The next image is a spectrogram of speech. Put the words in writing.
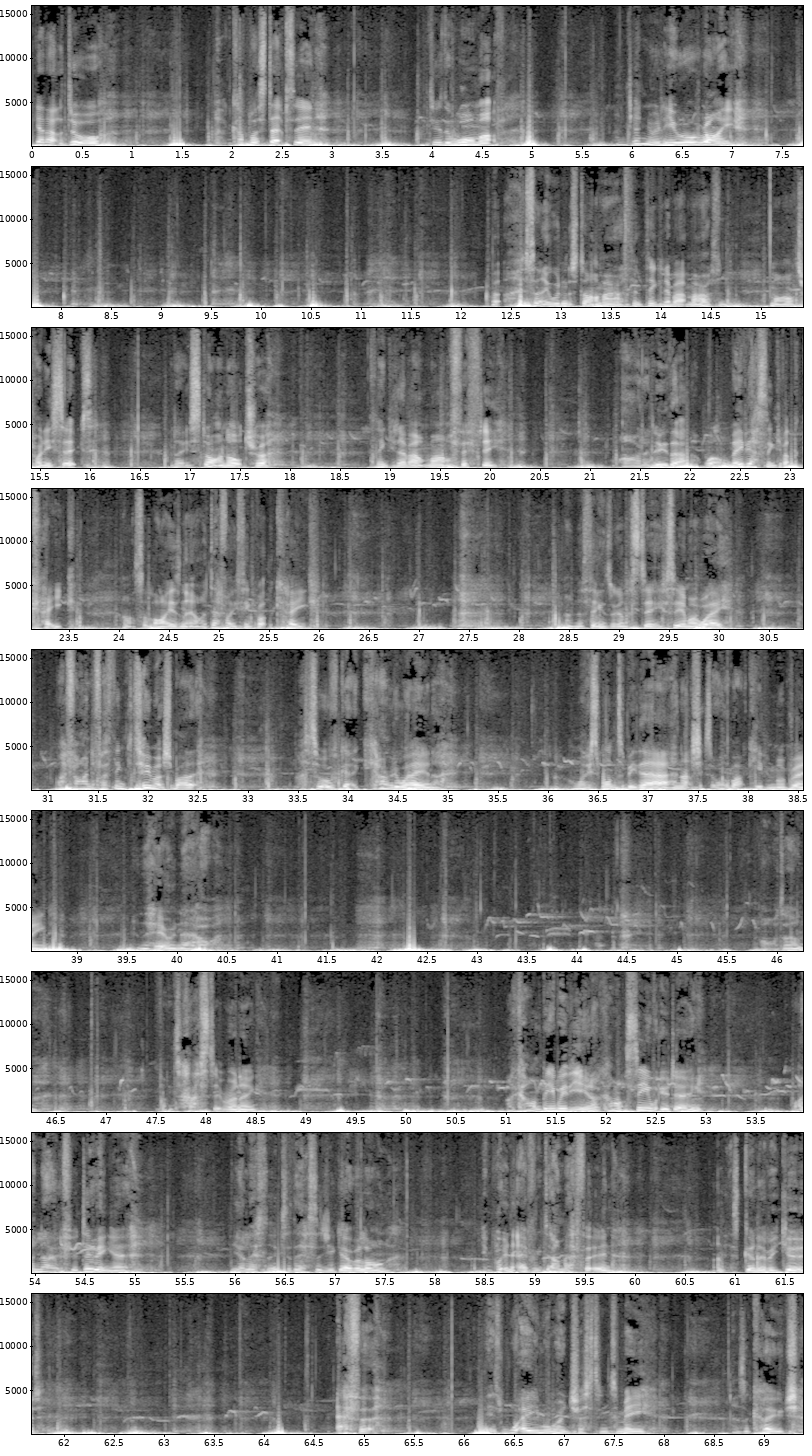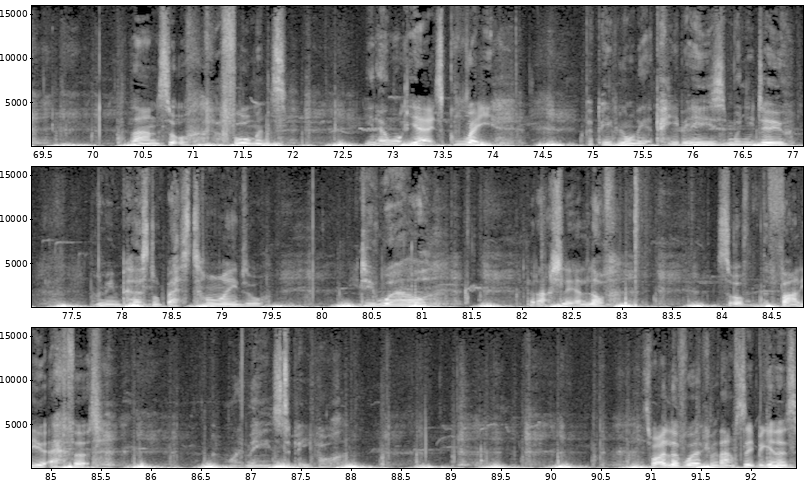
get out the door, a couple of steps in, do the warm up, and generally you're all right. But I certainly wouldn't start a marathon thinking about marathon mile 26. I don't start an ultra thinking about mile 50. Why would I do that? Well, maybe I think about the cake. That's a lie, isn't it? I definitely think about the cake the things I'm going to see, in my way. I find if I think too much about it, I sort of get carried away and I almost want to be there. And actually, it's all about keeping my brain in the here and now. Well done. Fantastic running. I can't be with you and I can't see what you're doing, but I know if you're doing it, you're listening to this as you go along, putting every damn effort in, and it's going to be good. Effort is way more interesting to me as a coach than sort of performance. You know what? Yeah, it's great for people who want to get PBs, and when you do, I mean personal best times or you do well. But actually, I love sort of the value effort, what it means to people. Why I love working with absolute beginners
